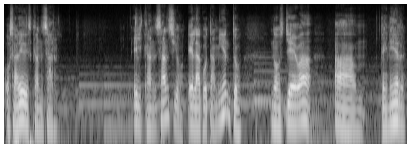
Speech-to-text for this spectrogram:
os haré descansar. El cansancio, el agotamiento nos lleva a tener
